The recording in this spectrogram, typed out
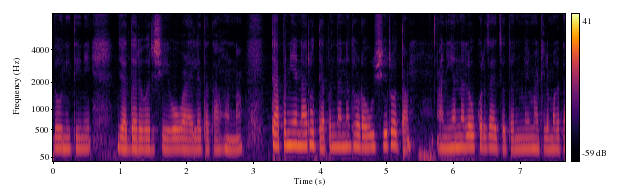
दोन्ही तिन्ही ज्या दरवर्षी ओवाळायला येतात आहोंना त्या पण येणार होत्या पण त्यांना थोडा उशीर होता. आणि यांना लवकर जायचं होतं आणि मी म्हटलं मग आता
